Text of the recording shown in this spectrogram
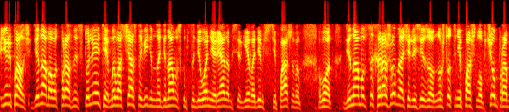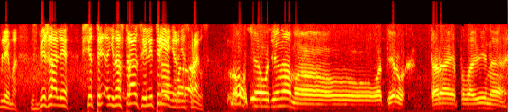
Юрий Павлович, Динамо вот празднует столетие. Мы вас часто видим на Динамовском стадионе рядом с Сергеем Вадимовичем Степашиным. Вот. Динамовцы хорошо начали сезон, но что-то не пошло. В чем проблема? Сбежали все три... иностранцы или тренер не справился? Ну, у «Динамо», во-первых, вторая половина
